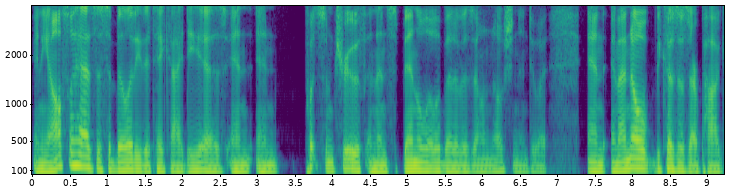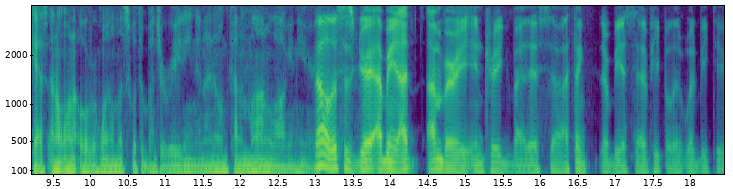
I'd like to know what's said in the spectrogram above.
and he also has this ability to take ideas and and put some truth and then spin a little bit of his own notion into it. And and I know because this is our podcast, I don't want to overwhelm us with a bunch of reading and I know I'm kind of monologuing here. No, this is great. I mean, I I'm very intrigued by this, so I think there'll be a set of people that would be too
